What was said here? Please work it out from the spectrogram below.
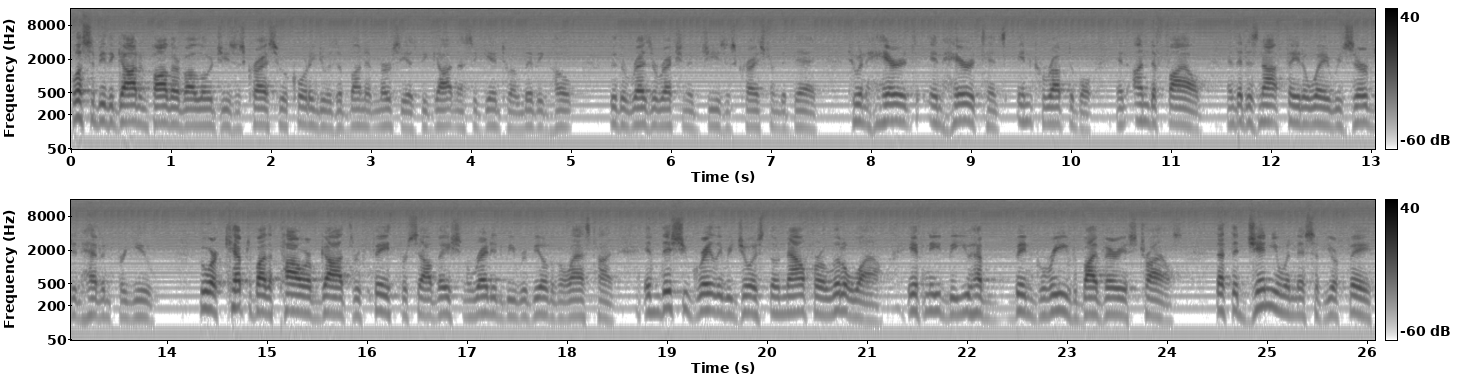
Blessed be the God and Father of our Lord Jesus Christ, who according to his abundant mercy has begotten us again to a living hope through the resurrection of Jesus Christ from the dead, to inherit inheritance incorruptible and undefiled, and that does not fade away, reserved in heaven for you, who are kept by the power of God through faith for salvation, ready to be revealed in the last time. In this you greatly rejoice, though now for a little while, if need be, you have been grieved by various trials, that the genuineness of your faith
